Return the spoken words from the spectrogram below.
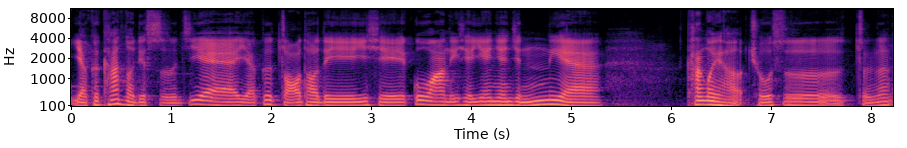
又去看他的事迹啊，又去查他的一些过往的一些演讲经历啊，看过以后，确实承认。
